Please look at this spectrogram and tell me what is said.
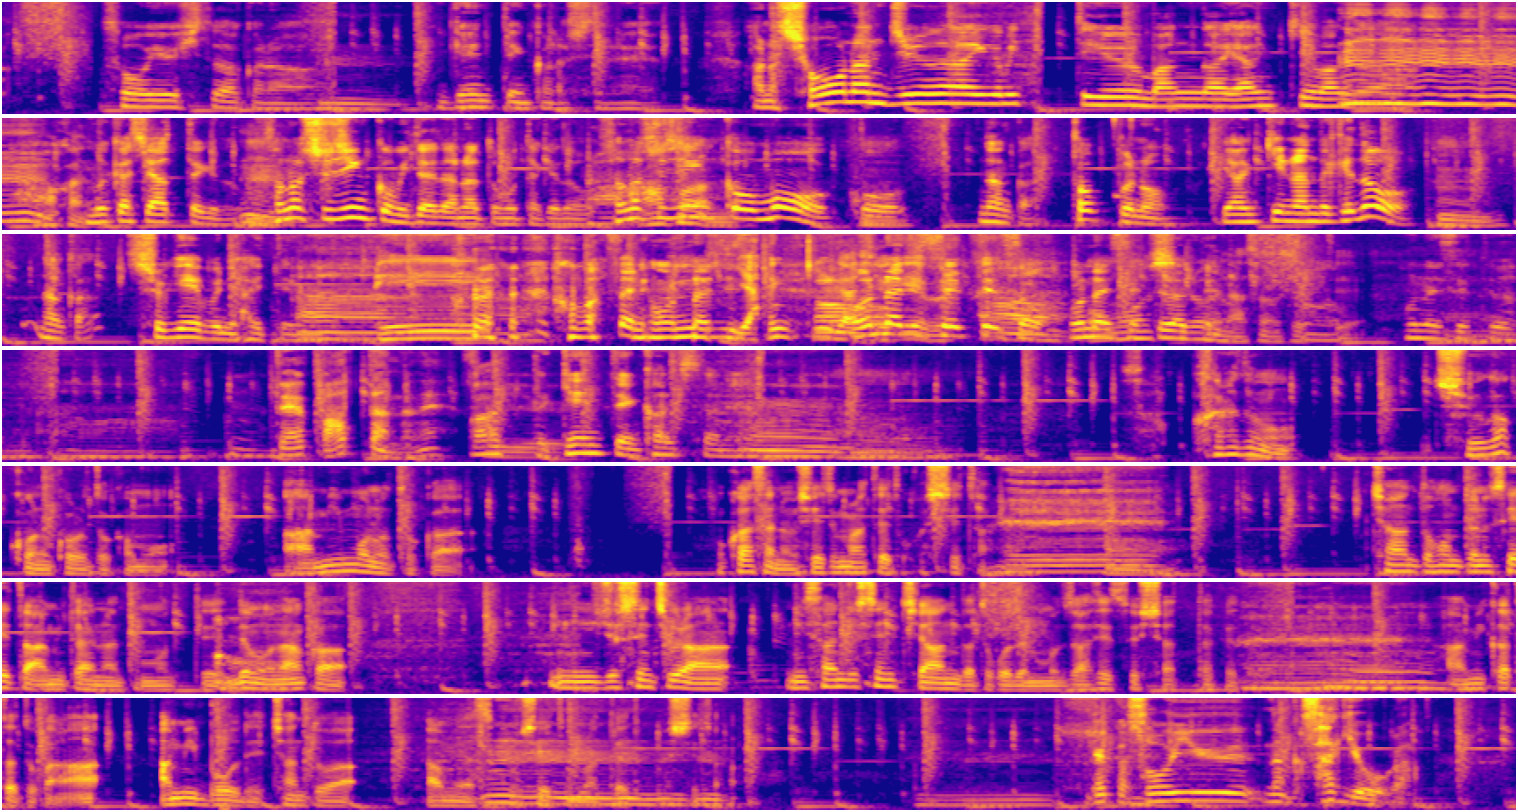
そういう人だからうん。原点からしてねあの湘南純愛組っていう漫画ヤンキー漫画が昔あったけどその主人公みたいだなと思ったけどその主人公もこうなんかトップのヤンキーなんだけどうん。なんか手芸部に入ってるみたいな。まさに同じ。ヤンキーが同じ設定そう。同じ設定だった面白いなその設定。うん。同じ設定だった。でやっぱあったんだねあっそういう。て原点感じたね。うん。そっからでも中学校の頃とかも編み物とかお母さんに教えてもらったりとかしてたねへちゃんと本当にセーター編みたいなと思ってでもなんか2 0センチぐらい2 3 0センチ編んだとこでもう挫折しちゃったけどうん。編み方とかあ編み棒でちゃんとは編むやつ教えてもらったりとかしてたなえやっぱそういうなんか作業が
